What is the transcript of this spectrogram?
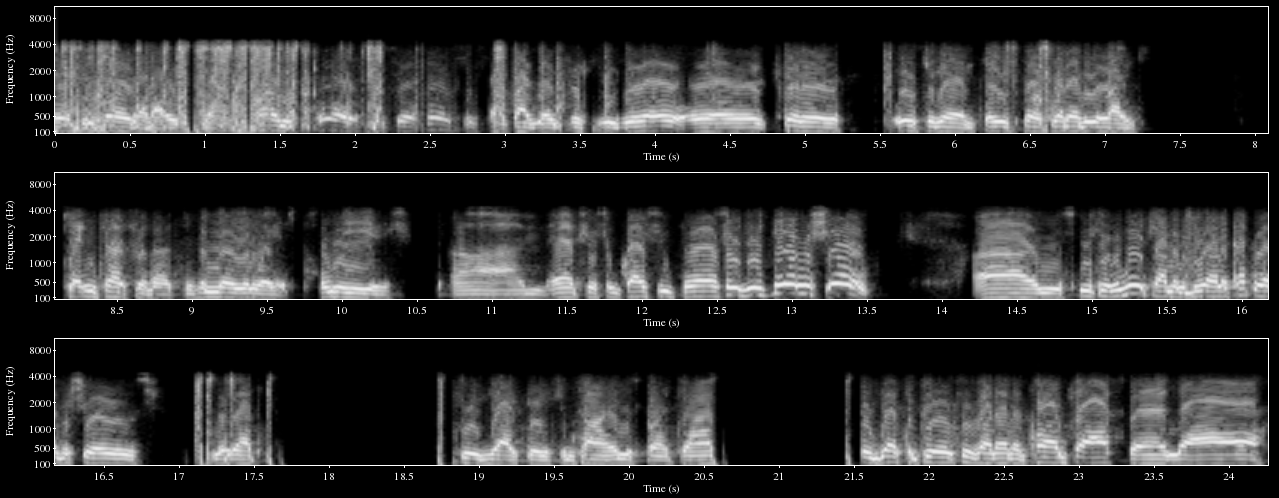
the before that I on or Twitter, Instagram, Facebook, whatever you like. Get in touch with us. There's a million ways. Please um, answer some questions for us or just be on the show. Um, speaking of which, I'm going to be on a couple of the shows coming up. Two exact dates and times, but uh, guest appearances on other podcasts and uh,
